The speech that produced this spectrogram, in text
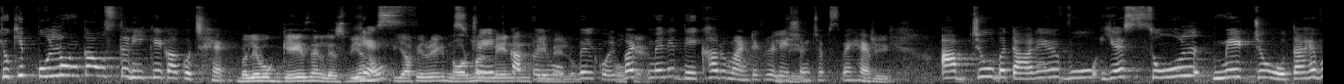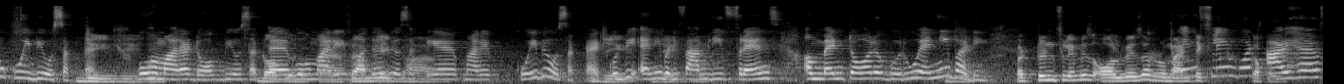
क्योंकि पुल उनका उस तरीके का कुछ है। भले वो गेज एंड लेस्बियन Yes. हो या फिर एक नॉर्मल मेन एंड फीमेल हो। बिल्कुल। Okay. मैंने देखा रोमांटिक रिलेशनशिप्स में है। जी। आप जो बता रहे हैं वो ये सोल मेट जो होता है वो कोई भी हो सकता जी, है। जी, वो। हमारा डॉग भी हो सकता है वो हमारी मदर भी हो सकती हाँ। है हमारे कोई भी हो सकता है। कुड बी एनीबडी जी, family friends a mentor a guru anybody but twin flame is always a romantic flame, what couple. I have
